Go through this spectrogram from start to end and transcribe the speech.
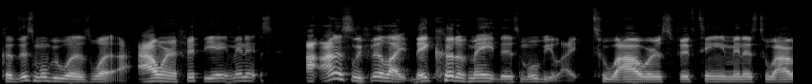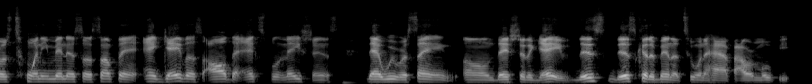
Because this movie was what an hour and 58 minutes I honestly feel like they could have made this movie like two hours, 15 minutes, two hours, 20 minutes or something, and gave us all the explanations that we were saying um they should have gave. This this could have been a two and a half hour movie.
